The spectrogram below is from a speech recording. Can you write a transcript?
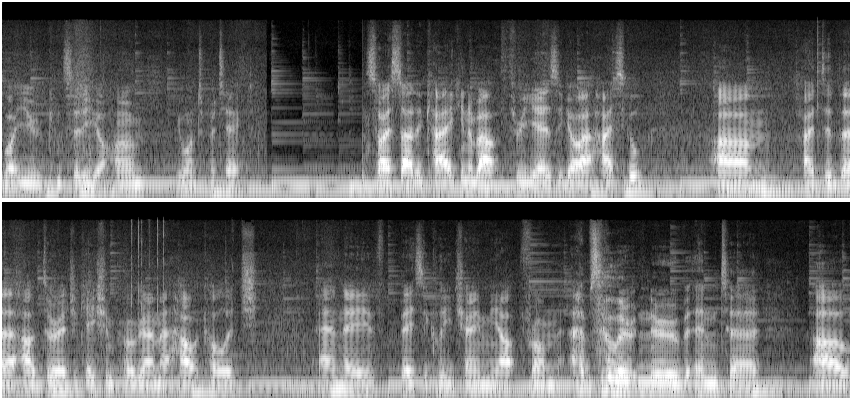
What you consider your home, you want to protect. So I started kayaking about three years ago at high school. Um, I did the outdoor education program at Howard College and they've basically trained me up from absolute noob into uh,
